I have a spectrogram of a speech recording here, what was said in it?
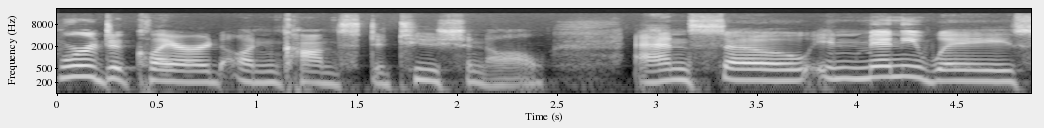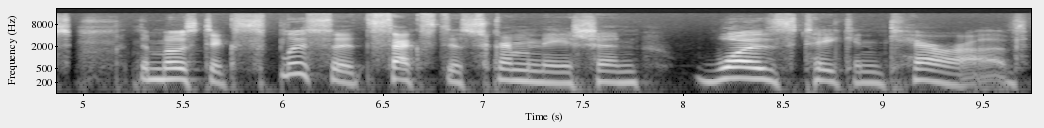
were declared unconstitutional. And so, in many ways, the most explicit sex discrimination was taken care of.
